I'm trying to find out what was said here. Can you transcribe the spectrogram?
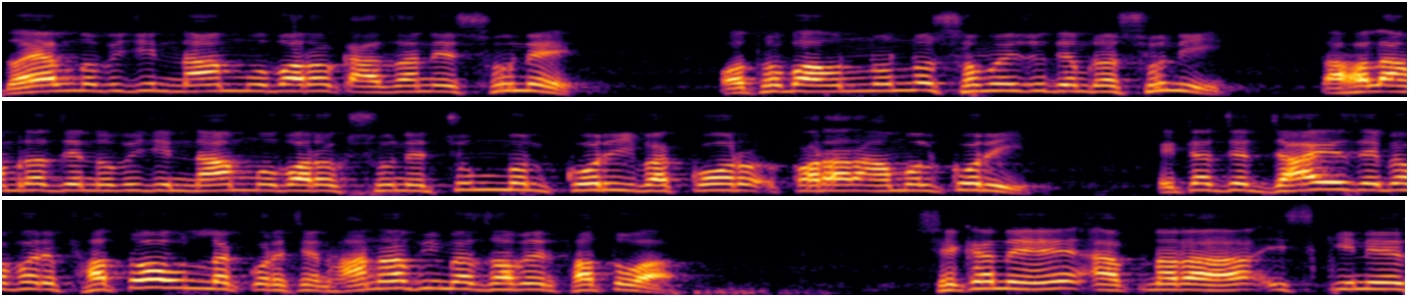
দয়াল নবীজির নাম মুবারক আজানে শুনে অথবা অন্য অন্য সময় যদি আমরা শুনি, তাহলে আমরা যে নবীজির নাম মুবারক শুনে চুম্বন করি বা কর- করার আমল করি, এটা যে জায়েজ এ ব্যাপারে ফতোয়া উল্লেখ করেছেন, হানাফি মাঝহের ফতোয়া। সেখানে আপনারা স্ক্রিনে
